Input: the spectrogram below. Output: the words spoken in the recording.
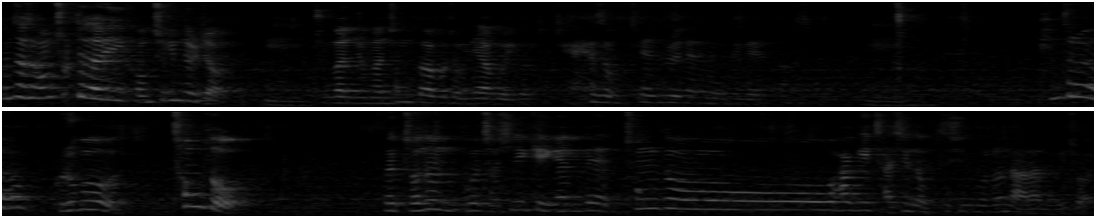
혼자서 엄청 대다니니까 엄청 힘들죠. 음. 중간 중간 청소하고 정리하고 이것도 계속 해줘야 되는 부분에서 음. 힘들어요. 그리고 청소. 그러니까 저는 뭐 자신 있게 얘기하는데 청소하기 자신 없으신 분은 안 하는 게 좋아요.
